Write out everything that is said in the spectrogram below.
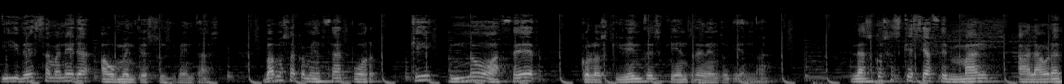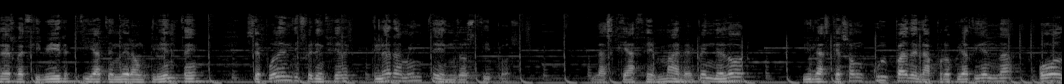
y de esa manera aumentes tus ventas. Vamos a comenzar por qué no hacer con los clientes que entren en tu tienda. Las cosas que se hacen mal a la hora de recibir y atender a un cliente se pueden diferenciar claramente en dos tipos. Las que hace mal el vendedor y las que son culpa de la propia tienda o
